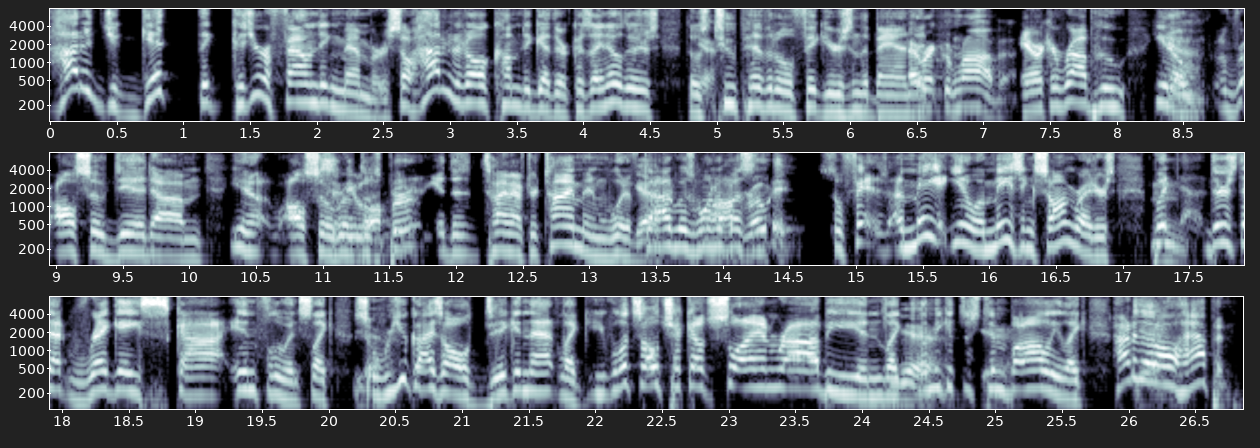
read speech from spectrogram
how did you get the because you're a founding member? So how did it all come together? Because I know there's those Yeah. two pivotal figures in the band. that- Eric and Rob. Eric and Rob, who you know also did, um, you know, also Cyndi wrote those the time after time, and What If Yeah, God was one Rob of us. wrote it. So, fa- ama- you know, amazing songwriters, but Hmm. there's that reggae ska influence. Like, so were you guys all digging that? Like, you, let's all check out Sly and Robbie, and like, Yeah, let me get this yeah. Timbali. Like, how did that all happen?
